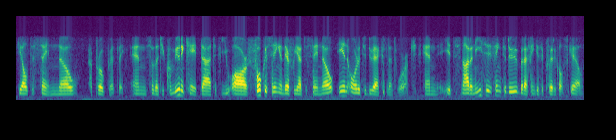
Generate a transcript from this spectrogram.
skill to say no appropriately. And so that you communicate that you are focusing and therefore you have to say no in order to do excellent work. And it's not an easy thing to do but i think it's a critical skill.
